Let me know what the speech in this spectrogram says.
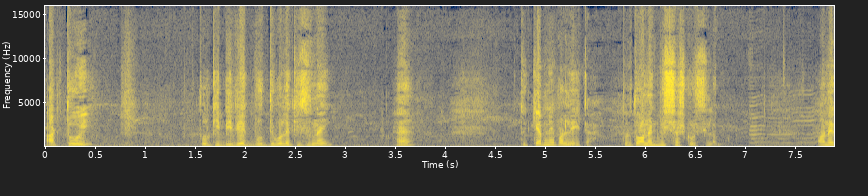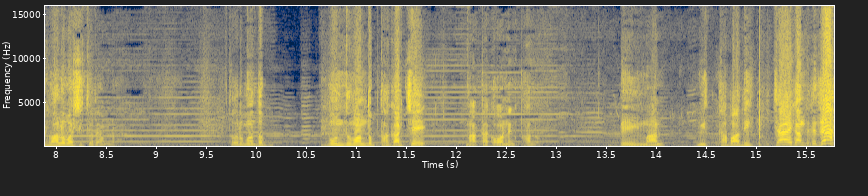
আর তুই? তোর কি বিবেক বুদ্ধি বলে কিছু নাই? হ্যাঁ? তুই কেমনে পারলি এটা? তোর তো অনেক বিশ্বাস করছিলাম। অনেক ভালোবাসি তোরে আমরা। তোর মতো বন্ধু বান্ধব থাকার চেয়ে না থাকা অনেক ভালো। বেঈমান, মিথ্যাবাদী, যা এখান থেকে, যা!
